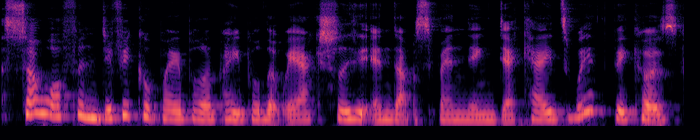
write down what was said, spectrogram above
so often difficult people are people that we actually end up spending decades with because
